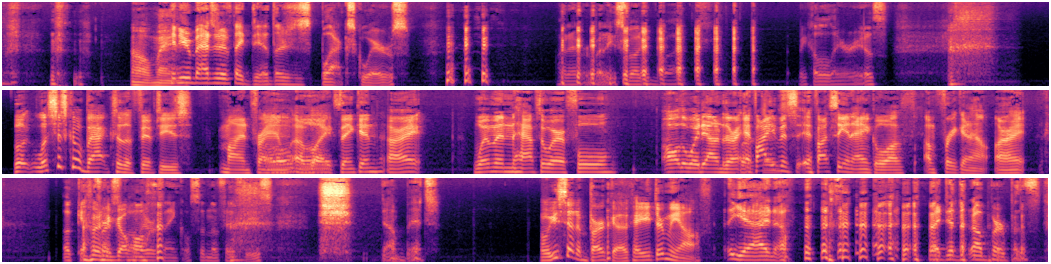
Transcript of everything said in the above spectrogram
Oh man, Can you imagine if they did? There's just black squares on everybody's fucking butt. That'd be hilarious. Look, let's just go back to the 50s mind frame Oh, of boy. like thinking, all right, women have to wear a full all the way down to their if I even if I see an ankle, I'm, I'm freaking out, all right? Okay, I'm gonna first go of all, home. there was ankles in the fifties. Shh, Dumb bitch. Well, you said a burqa, okay? You threw me off. Yeah, I know. I did that on purpose.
